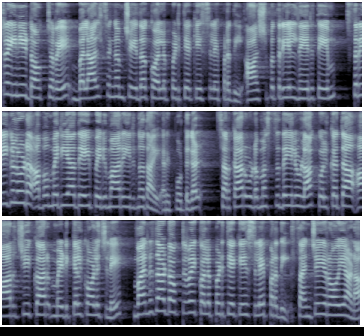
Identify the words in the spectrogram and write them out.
ട്രെയിനി ഡോക്ടറെ ബലാത്സംഗം ചെയ്ത് കൊലപ്പെടുത്തിയ കേസിലെ പ്രതി ആശുപത്രിയിൽ നേരത്തെയും സ്ത്രീകളോട് അപമര്യാദയായി പെരുമാറിയിരുന്നതായി റിപ്പോർട്ടുകൾ. സർക്കാർ ഉടമസ്ഥതയിലുള്ള Kolkata R G Kar medical കോളേജിലെ വനിതാ ഡോക്ടറെ കൊലപ്പെടുത്തിയ കേസിലെ പ്രതി സഞ്ജയ് റോയാണ്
